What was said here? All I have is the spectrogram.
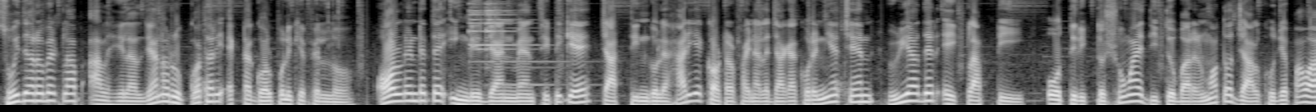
সৌদি আরবের ক্লাব আল হিলাল যেন রূপকথারই একটা গল্প লিখে ফেলল। অলরেন্ডেতে ইংরেজ জায়ান্ট ম্যান সিটিকে চার তিন গোলে হারিয়ে কোয়ার্টার ফাইনালে জায়গা করে নিয়েছেন রিয়াদের এই ক্লাবটি। অতিরিক্ত সময়ে দ্বিতীয়বারের মতো জাল খুঁজে পাওয়া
